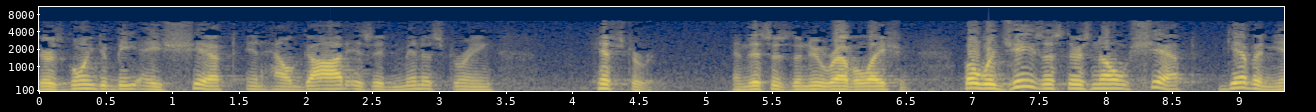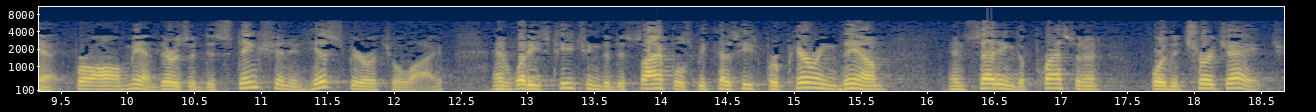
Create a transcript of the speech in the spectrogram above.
There's going to be a shift in how God is administering history. And this is the new revelation. But with Jesus, there's no shift given yet for all men. There's a distinction in his spiritual life and what he's teaching the disciples because he's preparing them and setting the precedent for the church age.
